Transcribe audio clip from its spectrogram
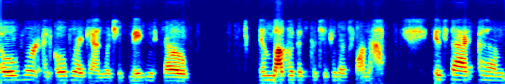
over and over again, which has made me so in love with this particular format, is that um,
